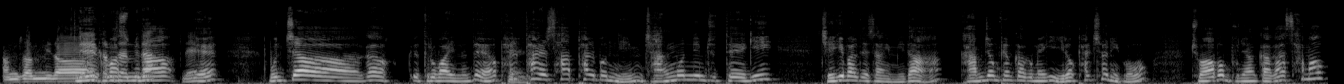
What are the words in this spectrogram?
감사합니다. 네. 감사합니다. 네. 예. 문자가 그 들어와 있는데요. 네. 8848번 님, 장모님 주택이 재개발 대상입니다. 감정평가 금액이 1억 8천이고, 조합원 분양가가 3억,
